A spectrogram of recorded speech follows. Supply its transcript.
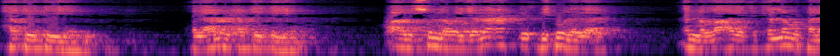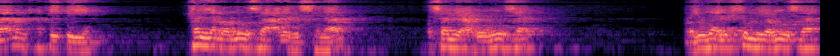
حقيقيا. كلاما حقيقيا أهل السنة والجماعة يثبتون ذلك أن الله يتكلم كلاما حقيقيا. كلم موسى عليه السلام وسمعه موسى ولذلك سمي موسى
